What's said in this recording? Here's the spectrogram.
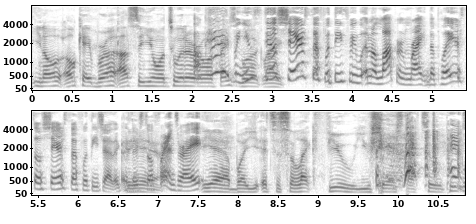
you know, okay, bruh, I'll see you on Twitter or Okay, Facebook. but you still like- share stuff with these people in the locker room, right? The players still share stuff with each other because they're still friends, right? Yeah, but it's a select few you share stuff to. People, And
